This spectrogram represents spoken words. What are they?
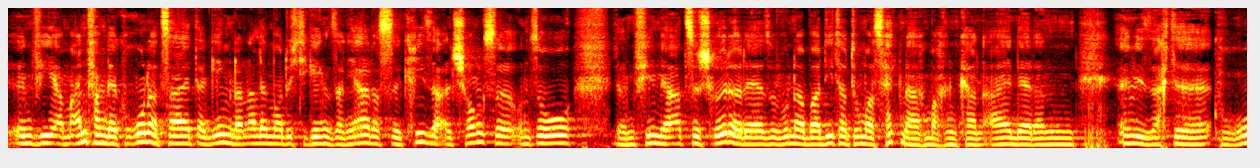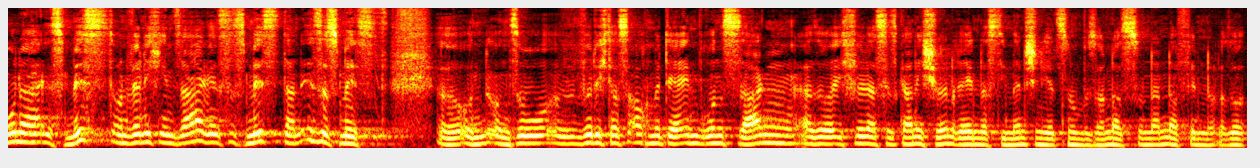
irgendwie am Anfang der Corona-Zeit, da gingen dann alle mal durch die Gegend und sagten, ja, das ist eine Krise als Chance und so. Dann fiel mir Atze Schröder, der so wunderbar Dieter Thomas Heck nachmachen kann, ein, der dann irgendwie sagte, Corona ist Mist und wenn ich Ihnen sage, es ist Mist, dann ist es Mist. Äh, und, und so würde ich das auch mit der Inbrunst sagen. Also ich will das jetzt gar nicht schönreden, dass die Menschen jetzt nun besonders zueinander finden oder so.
